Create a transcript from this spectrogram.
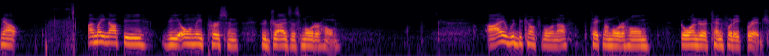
Now, I might not be the only person who drives this motorhome. I would be comfortable enough to take my motorhome, go under a 10 foot 8 bridge.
